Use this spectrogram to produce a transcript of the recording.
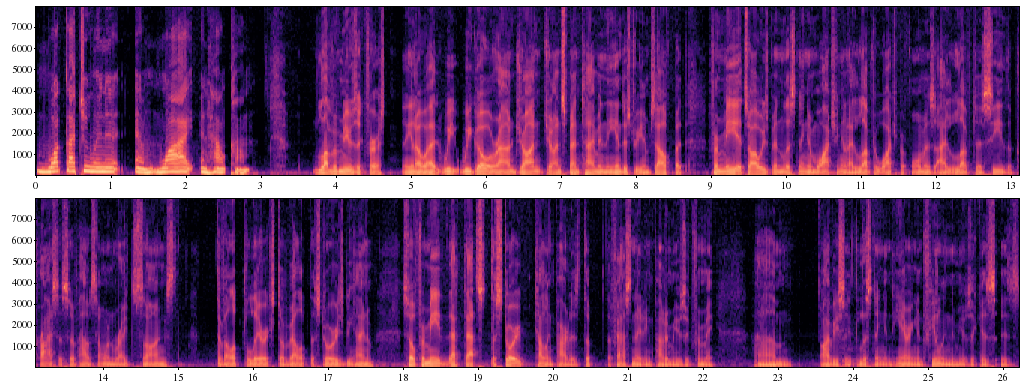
what got you in it, and why, and how come? Love of music first. You know, uh, we we go around. John John spent time in the industry himself, but for me, it's always been listening and watching, and I love to watch performers. I love to see the process of how someone writes songs develop the lyrics, develop the stories behind them. So for me, that that's the storytelling part is the, the fascinating part of music for me. Um, obviously, listening and hearing and feeling the music is is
